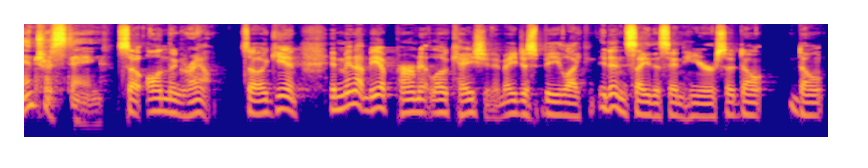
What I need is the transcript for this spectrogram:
Interesting. So on the ground. So again, it may not be a permanent location. It may just be like it didn't say this in here, so don't don't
